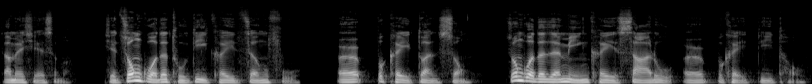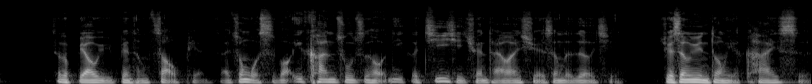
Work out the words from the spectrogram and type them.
上面写什么？写中国的土地可以征服，而不可以断送；中国的人民可以杀戮，而不可以低头。这个标语变成照片，在中国时报一刊出之后，立刻激起全台湾学生的热情，学生运动也开始了。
